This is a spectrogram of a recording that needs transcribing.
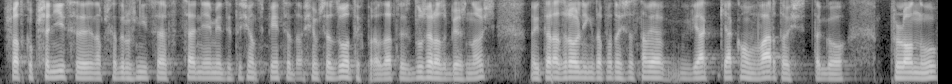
w przypadku pszenicy na przykład różnicę w cenie między 1500 a 800 zł, prawda? To jest duża rozbieżność. No i teraz rolnik na pewno się zastanawia, jak, jaką wartość tego plonu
